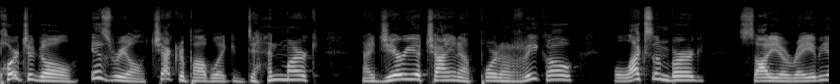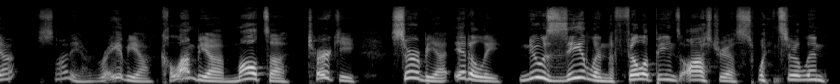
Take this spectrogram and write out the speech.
Portugal, Israel, Czech Republic, Denmark, Nigeria, China, Puerto Rico, Luxembourg, Saudi Arabia, Saudi Arabia, Colombia, Malta, Turkey, Serbia, Italy, New Zealand, the Philippines, Austria, Switzerland,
